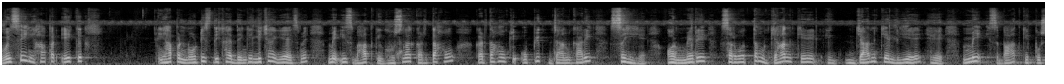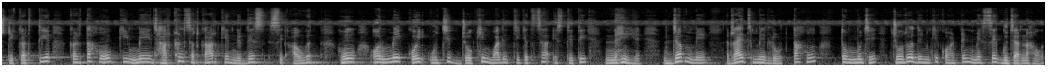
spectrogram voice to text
वैसे यहाँ पर एक यहाँ पर नोटिस दिखाई देंगे, लिखा गया है इसमें, मैं इस बात की घोषणा करता हूँ करता हूँ कि उपयुक्त जानकारी सही है और मेरे सर्वोत्तम ज्ञान के ज्ञान के लिए है। मैं इस बात की पुष्टि करती, करता हूँ कि मैं झारखंड सरकार के निर्देश से अवगत हूँ और मैं कोई उचित जोखिम वाली चिकित्सा स्थिति नहीं है। जब मैं राज्य में लौटता हूँ तो मुझे चौदह दिन की क्वारंटीन में से गुजरना होगा।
